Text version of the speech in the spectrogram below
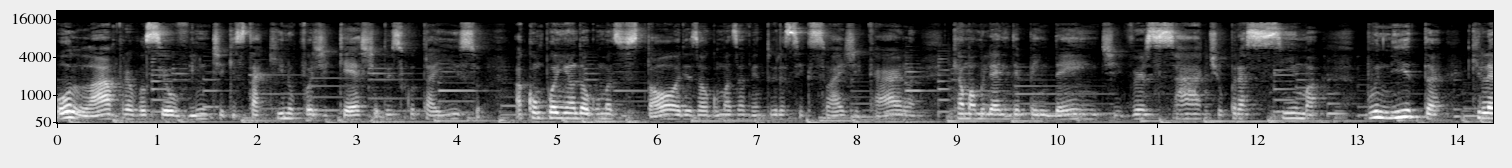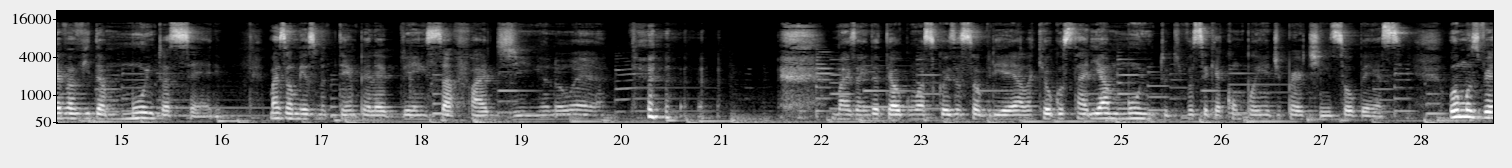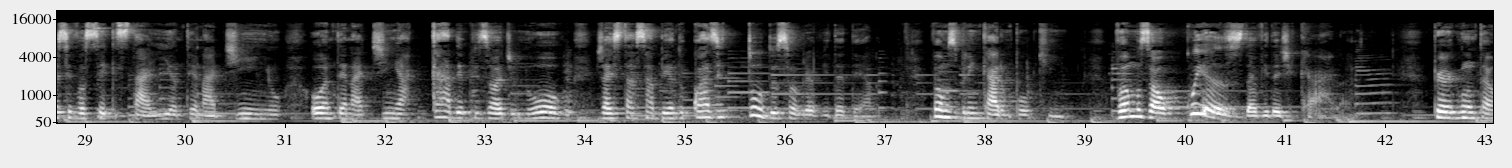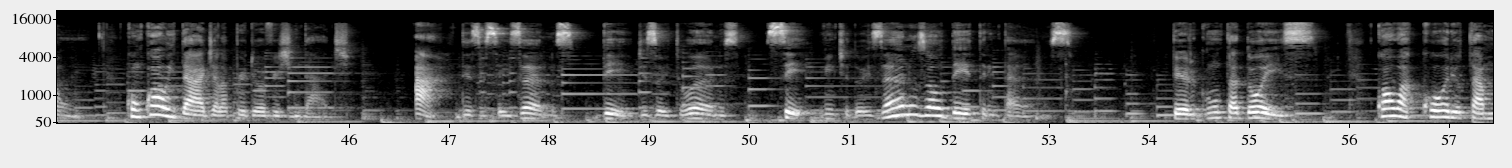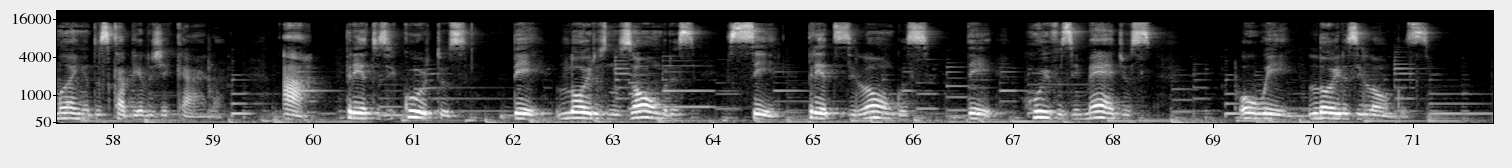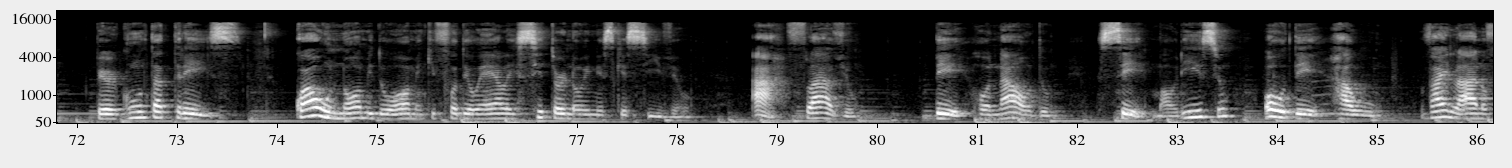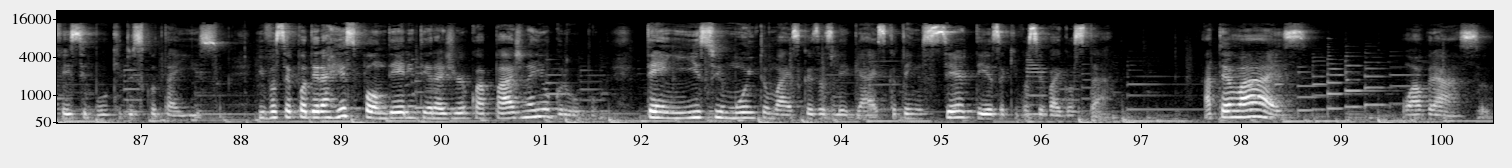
Olá para você ouvinte que está aqui no podcast do Escuta Isso, acompanhando algumas histórias, algumas aventuras sexuais de Carla, que é uma mulher independente, versátil, para cima, bonita, que leva a vida muito a sério. Mas ao mesmo tempo ela é bem safadinha, não é? mas ainda tem algumas coisas sobre ela que eu gostaria muito que você que acompanha de pertinho soubesse. Vamos ver se você que está aí antenadinho ou antenadinha a cada episódio novo já está sabendo quase tudo sobre a vida dela. Vamos brincar um pouquinho. Vamos ao quiz da vida de Carla. Pergunta 1. Com qual idade ela perdeu a virgindade? A. 16 anos. B. 18 anos. C. 22 anos ou D. 30 anos? Pergunta 2. Qual a cor e o tamanho dos cabelos de Carla? A. Pretos e curtos. B. Loiros nos ombros. C. Pretos e longos. D. Ruivos e médios. Ou E. Loiros e longos. Pergunta 3. Qual o nome do homem que fodeu ela e se tornou inesquecível? A. Flávio. B. Ronaldo. C. Maurício. Ou D. Raul. Vai lá no Facebook do Escuta Isso e você poderá responder e interagir com a página e o grupo. Tem isso e muito mais coisas legais que eu tenho certeza que você vai gostar. Até mais! Um abraço!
